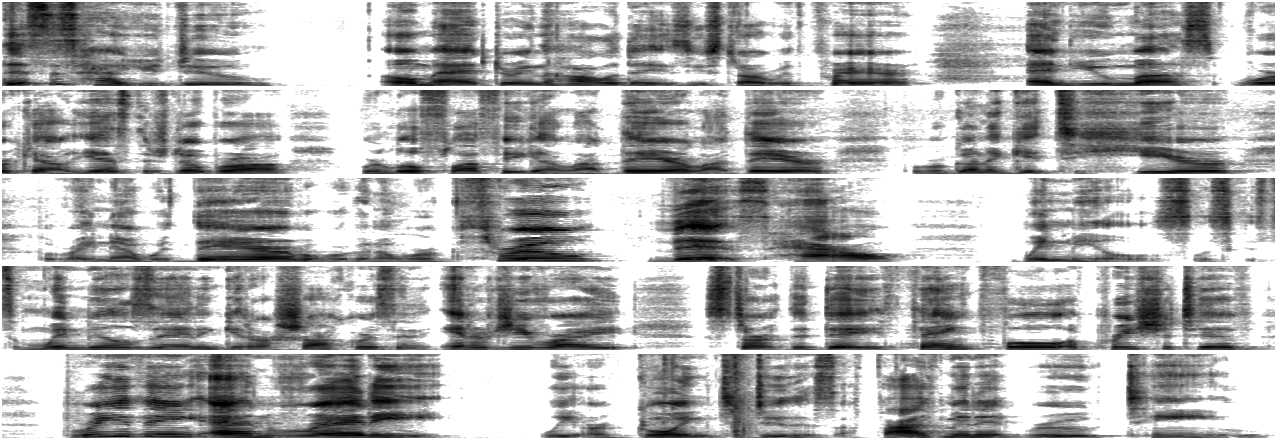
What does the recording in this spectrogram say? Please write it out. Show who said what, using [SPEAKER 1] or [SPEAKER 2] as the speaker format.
[SPEAKER 1] This is how you do OMAD during the holidays. You start with prayer and you must work out. Yes, there's no bra. We're a little fluffy, got a lot there, a lot there, but we're going to get to here. But right now we're there, but we're going to work through this. How? Windmills. Let's get some windmills in and get our chakras and energy right. Start the day thankful, appreciative, breathing, and ready. We are going to do this a five minute routine.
